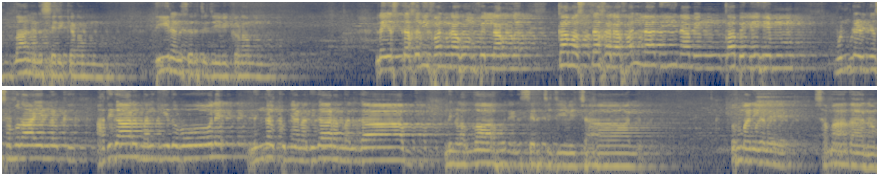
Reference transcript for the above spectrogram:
അള്ളാഹനുസരിക്കണം ദീനനുസരിച്ച് ജീവിക്കണം ليستخلفنهم في الأرض كما استخلف الذين من قبلهم മുൻകഴിഞ്ഞ സമുദായങ്ങൾക്ക് അധികാരം നൽകിയതുപോലെ നിങ്ങൾക്കും ഞാൻ അധികാരം നൽകാം നിങ്ങൾ അള്ളാഹുവിനനുസരിച്ച് ജീവിച്ചാൽ ബഹുമാനികളെ സമാധാനം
